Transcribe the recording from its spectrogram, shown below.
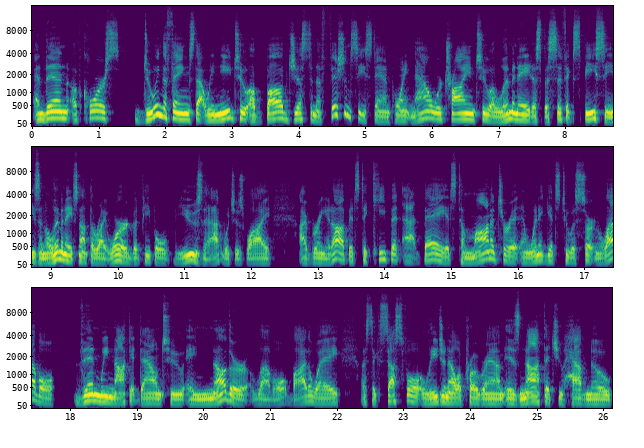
And then, of course, doing the things that we need to above just an efficiency standpoint. Now we're trying to eliminate a specific species, and eliminate's not the right word, but people use that, which is why I bring it up. It's to keep it at bay, it's to monitor it. And when it gets to a certain level, then we knock it down to another level. By the way, a successful Legionella program is not that you have no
